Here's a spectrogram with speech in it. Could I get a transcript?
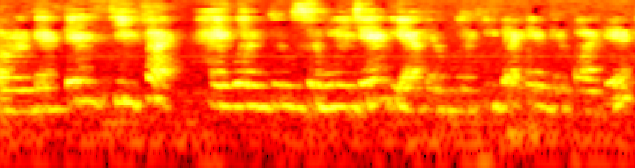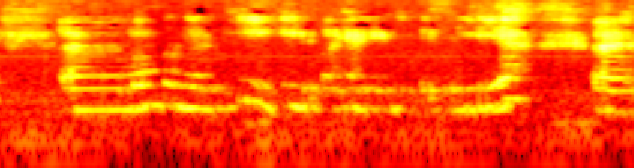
orang kata sifat haiwan tu semua jadi akan mengakibatkan kepada uh, mempengaruhi kehidupan harian kita sendiri lah. Uh,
